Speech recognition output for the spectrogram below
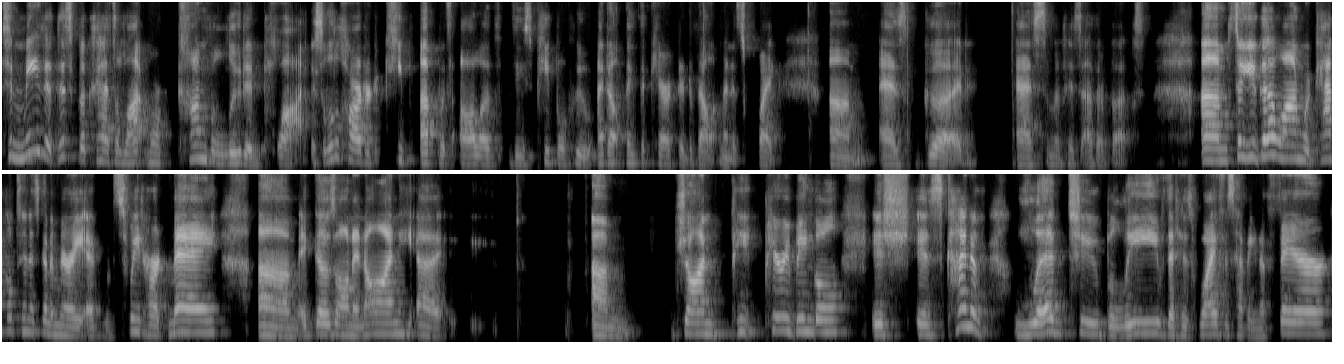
to me that this book has a lot more convoluted plot. It's a little harder to keep up with all of these people who I don't think the character development is quite um, as good as some of his other books. Um, so you go on where Tackleton is going to marry Edward's sweetheart May. Um, it goes on and on. He, uh, um, John P Peerybingle is, is kind of led to believe that his wife is having an affair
